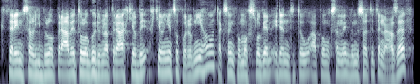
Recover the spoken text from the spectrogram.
kterým se líbilo právě to logo Donatra a chtěl by, chtěli něco podobného, tak jsem jim pomohl s logem, identitou a pomohl jsem jim vymyslet i ten název.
